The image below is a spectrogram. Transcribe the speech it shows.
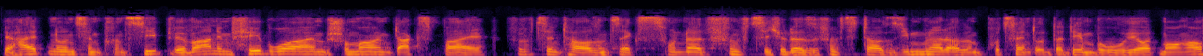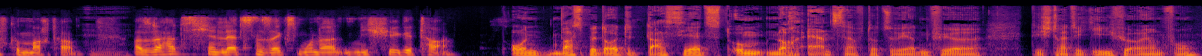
Wir halten uns im Prinzip, wir waren im Februar schon mal im DAX bei 15.650 oder 50.700, also ein Prozent unter dem, wo wir heute Morgen aufgemacht haben. Also da hat sich in den letzten sechs Monaten nicht viel getan. Und was bedeutet das jetzt, um noch ernsthafter zu werden für die Strategie für euren Fonds?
